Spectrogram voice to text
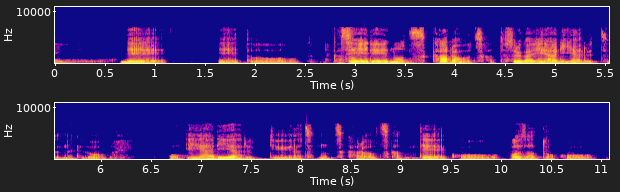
おで、えっ、と、なんか精霊の力を使って、それがエアリアルって言うんだけどお、エアリアルっていうやつの力を使って、こう、わざとこう、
